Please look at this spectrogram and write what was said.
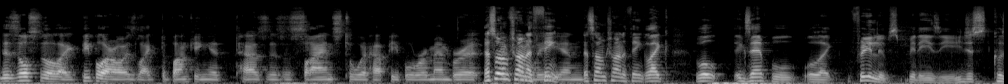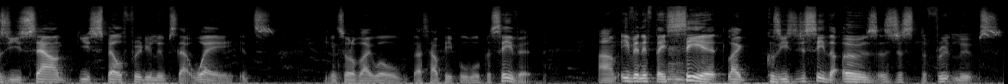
There's also like people are always like debunking it. Has there's a science to it? How people remember it? That's what I'm trying to think. And That's what I'm trying to think. Like, well, example, well, like Fruity Loops, a bit easy. You just because you sound, you spell Fruity Loops that way, it's you can sort of like, well, that's how people will perceive it. Um, even if they Hmm. see it, like, because you just see the O's as just the Froot Loops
